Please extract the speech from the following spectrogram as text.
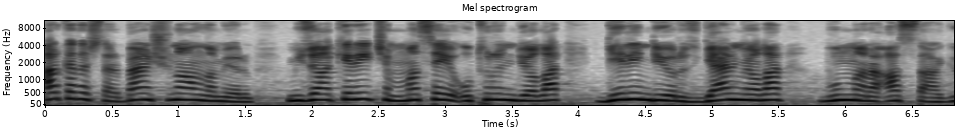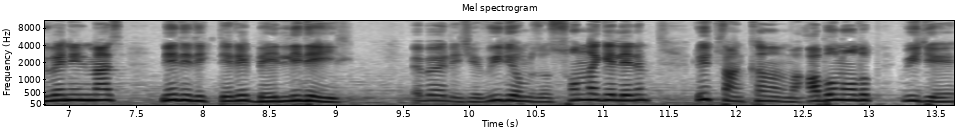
Arkadaşlar ben şunu anlamıyorum. Müzakere için masaya oturun diyorlar. Gelin diyoruz gelmiyorlar. Bunlara asla güvenilmez. Ne dedikleri belli değil. Ve böylece videomuzun sonuna gelelim. Lütfen kanalıma abone olup videoyu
